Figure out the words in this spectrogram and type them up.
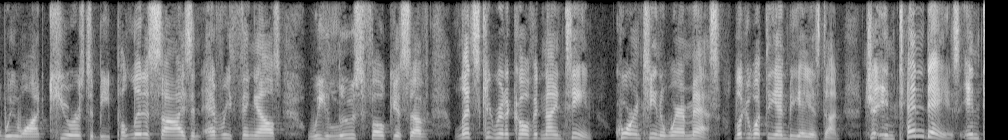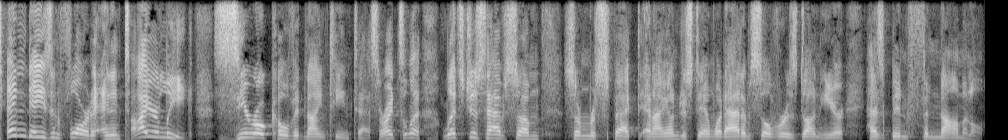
we want cures to be politicized and everything else, we lose focus of let's get rid of COVID 19 quarantine and wear masks. Look at what the NBA has done. In 10 days, in 10 days in Florida, an entire league, zero COVID 19 tests. All right, so let, let's just have some, some respect. And I understand what Adam Silver has done here has been phenomenal.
